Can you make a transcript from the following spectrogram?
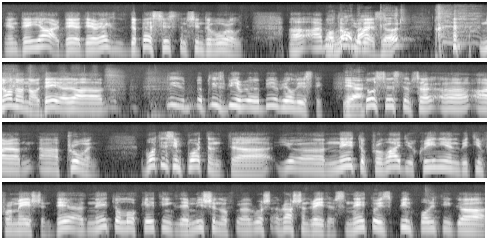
And they are. They're, they're the best systems in the world. Uh, I will well, tell not you that this. good. no, no, no. They. Uh, please, please be, be realistic. Yeah. Those systems are, uh, are um, uh, proven. What is important? Uh, you, uh, NATO provide Ukrainian with information. They are NATO locating the mission of uh, Russian raiders. NATO is pinpointing uh,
